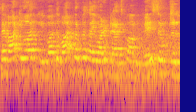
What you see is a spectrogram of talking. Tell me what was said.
So what you are, what, what purpose I want to transform? Very simple.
